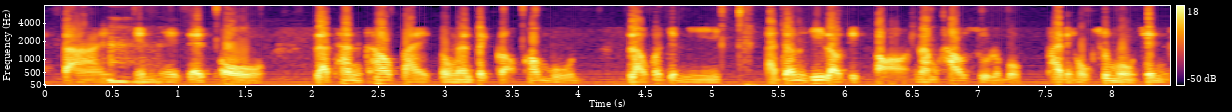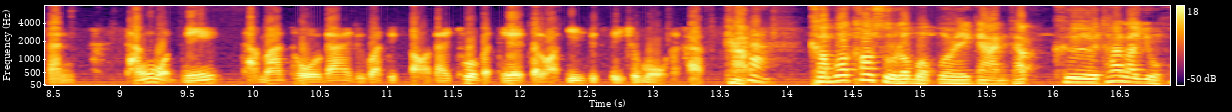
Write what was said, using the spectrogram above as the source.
ดไซน์อ่า NHSO และท่านเข้าไปตรงนั้นไปกรอกข้อมูล เราก็จะมีอ่าเจ้าหน้าที่เราติดต่อนำเข้าสู่ระบบภายใน6ชั่วโมงเช่นกัน ทั้งหมดนี้สามารถโทรได้หรือว่าติดต่อได้ทั่วประเทศตลอด 24 ชั่วโมงนะครับ ครับค่ะคำว่าเข้าสู่ระบบบริการครับ คือถ้าเราอยู่โฮ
